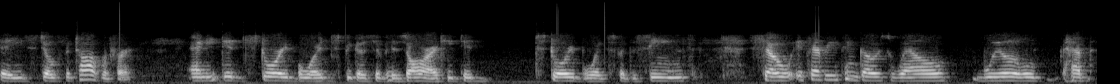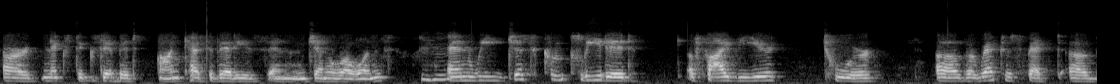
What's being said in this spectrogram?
a still photographer. And he did storyboards because of his art. He did storyboards for the scenes. So if everything goes well, we'll have our next exhibit on Cassavetes and Gena Rowlands. Mm-hmm. And we just completed a five year tour of a retrospect of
